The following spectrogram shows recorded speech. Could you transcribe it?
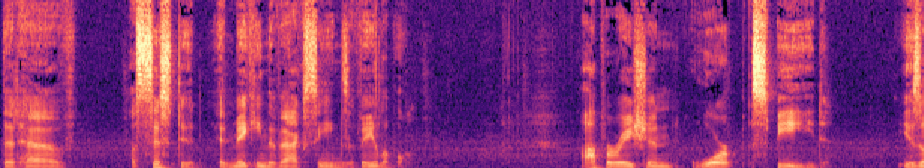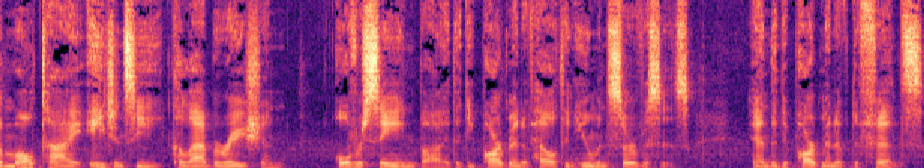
that have assisted in making the vaccines available. Operation Warp Speed is a multi agency collaboration overseen by the Department of Health and Human Services and the Department of Defense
